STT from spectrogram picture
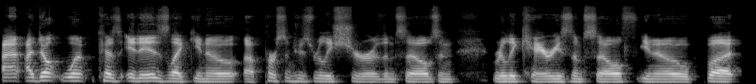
I, I don't want because it is like you know a person who's really sure of themselves and really carries themselves, you know. But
